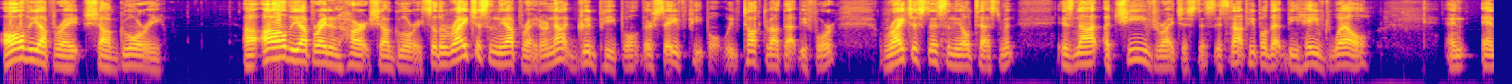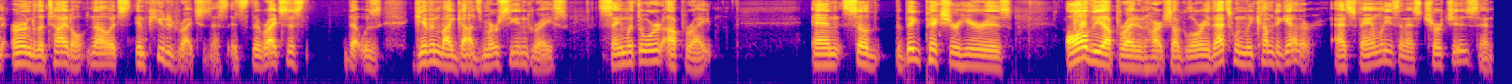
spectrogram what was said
all the upright shall glory. Uh, all the upright in heart shall glory. So the righteous and the upright are not good people, they're saved people. We've talked about that before. Righteousness in the Old Testament is not achieved righteousness, it's not people that behaved well and, and earned the title. No, it's imputed righteousness. It's the righteousness that was given by God's mercy and grace. Same with the word upright. And so the big picture here is all the upright in heart shall glory. That's when we come together as families and as churches and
